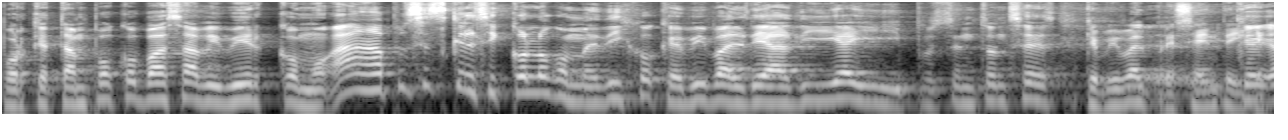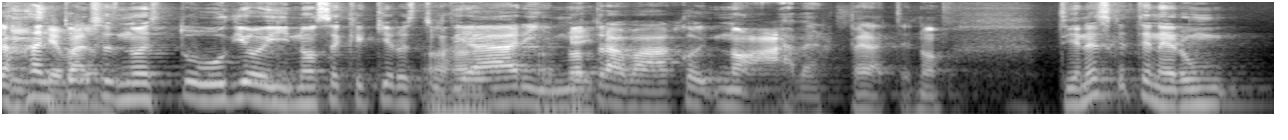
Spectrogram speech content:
Porque tampoco vas a vivir como, ah, pues es que el psicólogo me dijo que viva el día a día y pues entonces... Que viva el presente. y que, ajá, entonces no estudio y no sé qué quiero estudiar y no trabajo. No, a ver, espérate, no. Tienes que tener un,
